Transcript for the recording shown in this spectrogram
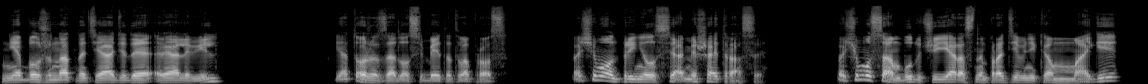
не был женат на Теаде де Реалевиль? Я тоже задал себе этот вопрос. Почему он принялся мешать расы? Почему сам, будучи яростным противником магии,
